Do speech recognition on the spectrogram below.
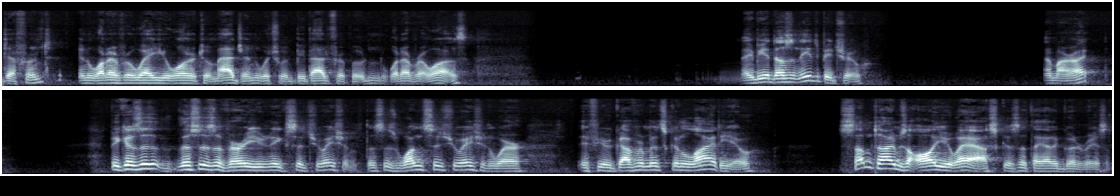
different in whatever way you wanted to imagine, which would be bad for Putin, whatever it was, maybe it doesn't need to be true. Am I right? Because this is a very unique situation. This is one situation where if your government's going to lie to you, sometimes all you ask is that they had a good reason.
